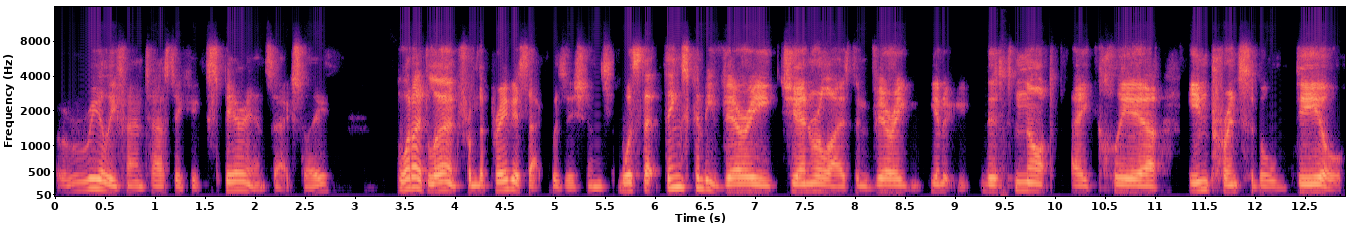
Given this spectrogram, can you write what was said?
really fantastic experience, actually. What I'd learned from the previous acquisitions was that things can be very generalized and very, you know, there's not a clear, in principle deal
